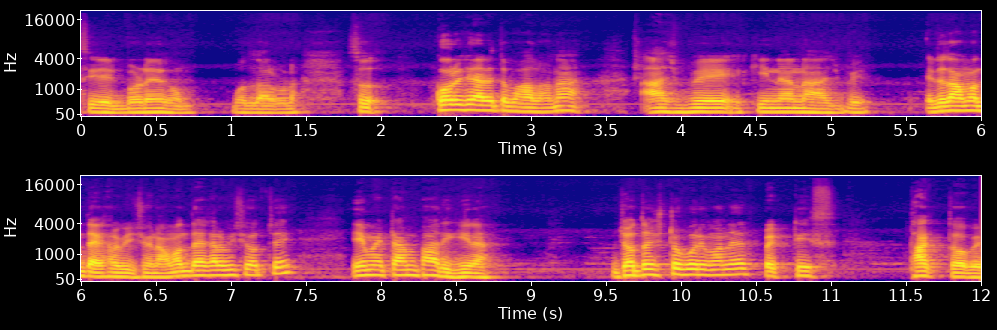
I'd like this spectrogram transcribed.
সিলেট বোর্ডে এরকম বলতে পারব না। সো করে যাওয়ালে তো ভালো না, আসবে কি না না আসবে, এটা তো আমার দেখার বিষয় না। আমার দেখার বিষয় হচ্ছে, এই ম্যাথটা আমি পারি কি না? যথেষ্ট পরিমাণের প্র্যাকটিস থাকতে হবে।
